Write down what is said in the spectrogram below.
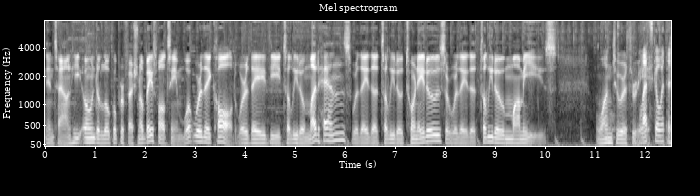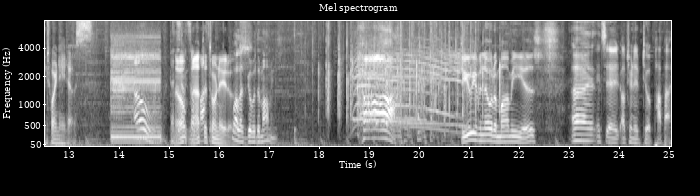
in town, he owned a local professional baseball team. What were they called? Were they the Toledo Mud Hens? Were they the Toledo Tornadoes? Or were they the Toledo Mommies? One, two, or three? Let's go with the tornadoes. Oh, that No, so not the. Tornadoes. Well, let's go with the mommies. Do you even know what a mommy is? Uh, It's an alternative to a papa.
